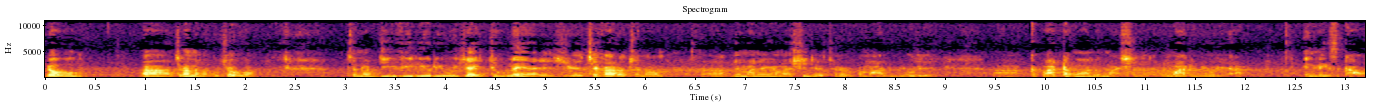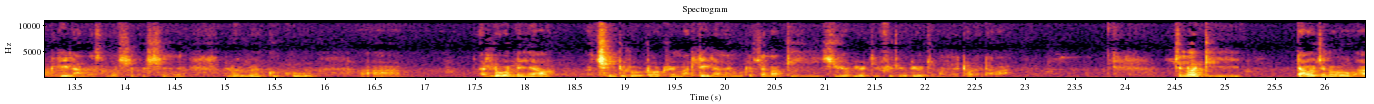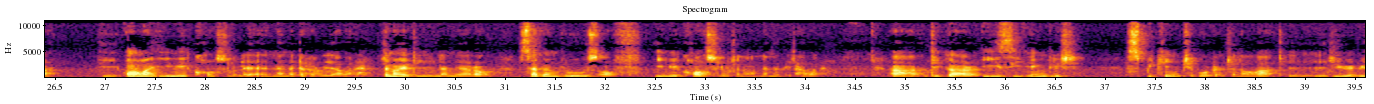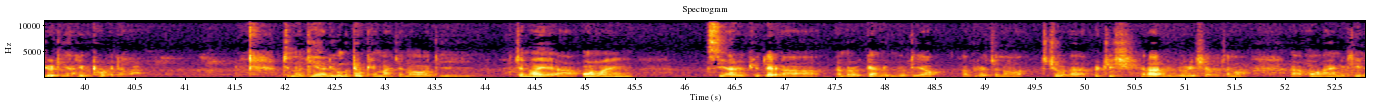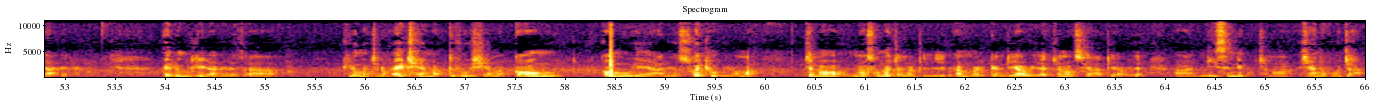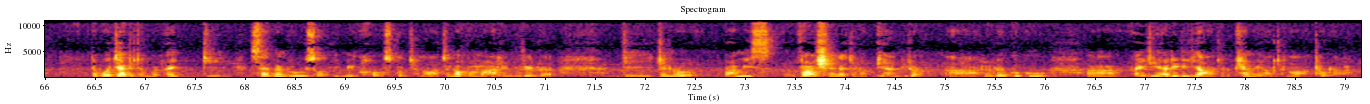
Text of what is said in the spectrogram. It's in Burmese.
Hello အာကျွန်တော်နာမည်ကိုကျော်ပါကျွန်တော်ဒီဗီဒီယိုလေးကိုရိုက်ထုတ်လိုက်ရတဲ့ရည်ရွယ်ချက်ကတော့ကျွန်တော်အာမြန်မာနိုင်ငံမှာရှိနေတဲ့ကျွန်တော်တို့ဗမာလူမျိုးတွေအာကမ္ဘာတဝန်းလုံးမှာရှိနေတဲ့ဗမာလူမျိုးတွေဟာအင်္ဂလိပ်စကားကိုလေ့လာမယ်ဆိုလို့ရှိလို့ရှိရင်လွယ်လွယ်ကူကူအာအလိုအလျောက်အချင်းတူတူတော်တွင်မှာလေ့လာနိုင်မှုတော့ကျွန်တော်ဒီရည်ရွယ်ပြီးတော့ဒီဗီဒီယိုလေးကိုကျွန်တော်ရိုက်ထုတ်လိုက်တာပါကျွန်တော်ဒီဒါကိုကျွန်တော်တို့က ဒီ online email course လို့လည်းနာမည်တက်ထားလို့ရပါတယ်ကျွန်တော်ရဲ့ဒီနာမည်ကတော့7 rules of email course လို့ကျွန်တော်နာမည်ပေးထားပါတယ်အာအဓိက easy english speaking ဖြစ်ဖို့အတွက်ကျွန်တော်ကဒီရည်ရွယ်ပြီးတော့ဒီဟာလေးကိုထုတ်လိုက်တာပါကျွန်တော်ဒီဟာလေးကိုမထုတ်ခင်မှာကျွန်တော်ဒီကျွန်တော်ရဲ့ online ဆရာတွေဖြစ်တဲ့ American လူမျိုးတယောက်နောက်ပြီးတော့ကျွန်တော်တချို့ British လူမျိုးတွေရှိတယ်ကျွန်တော် online နေလေ့လာခဲ့တယ်အဲ့လိုမျိုးလေ့လာခဲ့တဲ့စာ ပြီးတော့မှကျွန်တော်အဲ့ထဲမှာသူတို့ရှေ့မှာကောင်းကောင်းလို့ရရာတွေကိုဆွဲထုတ်ပြီးတော့မှကျွန်တော်နောက်ဆုံးတော့ကျွန်တော်ဒီ American တယောက်ရဲ့ကျွန်တော်ဆရာတယောက်ရဲ့အာနီးစနစ်ကိုကျွန်တော်အရန်သဘောကျသဘောကျတယ်ကျွန်တော်အဲ့ဒီ seven rules of email course ကိုကျွန်တော်ကျွန်တော်ဗမာလူမျိုးတွေအတွက်ဒီကျွန်တော် Burmese version နဲ့ကျွန်တော်ပြန်ပြီးတော့အာလွယ်လွယ်ကူကူအာ idea လေးတွေရအောင်ကျွန်တော်ဖြန့်လို့ရအောင်ကျွန်တော်ထုတ်တာပါ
